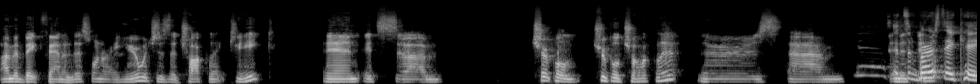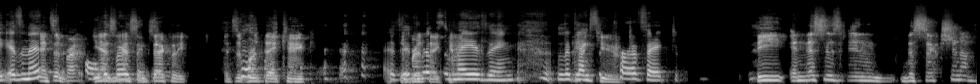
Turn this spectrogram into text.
I'm a big fan of this one right here, which is a chocolate cake. And it's um, triple triple chocolate. There's um yes, it's a birthday cake, isn't it? It's a bir- yes, yes, exactly. Cake. It's a birthday cake. It's it looks cake. amazing. Look like you. perfect. The and this is in the section of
